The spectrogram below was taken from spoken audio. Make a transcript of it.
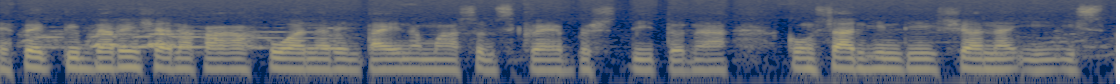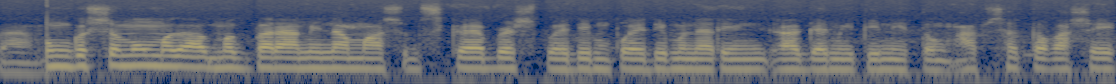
effective na rin siya, nakakakuha na rin tayo ng mga subscribers dito na kung saan hindi siya na-i-spam. Kung gusto mong mag magparami ng mga subscribers, pwede, pwede mo na rin ah, gamitin itong apps na to kasi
